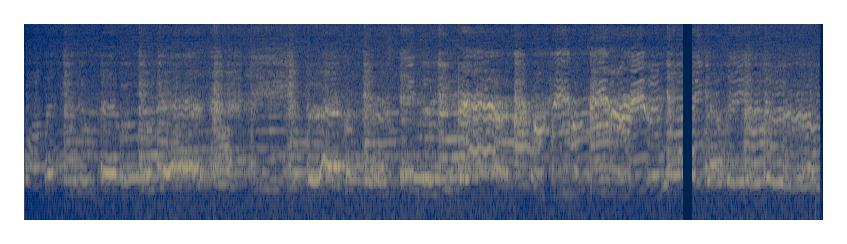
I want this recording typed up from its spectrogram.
one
